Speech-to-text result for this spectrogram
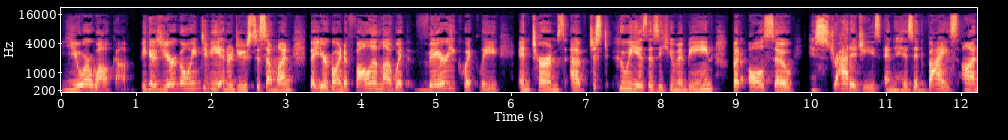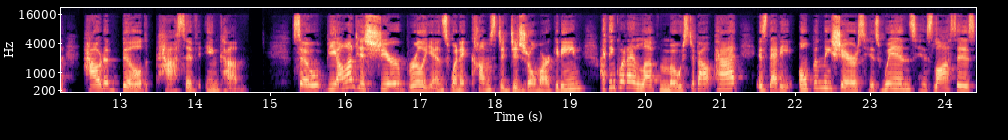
you are welcome because you're going to be introduced to someone that you're going to fall in love with very quickly in terms of just who he is as a human being, but also his strategies and his advice on how to build passive income. So beyond his sheer brilliance when it comes to digital marketing, I think what I love most about Pat is that he openly shares his wins, his losses,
